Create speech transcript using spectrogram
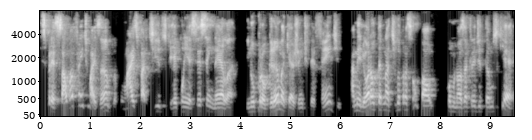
expressar uma frente mais ampla, com mais partidos que reconhecessem nela e no programa que a gente defende a melhor alternativa para São Paulo, como nós acreditamos que é.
